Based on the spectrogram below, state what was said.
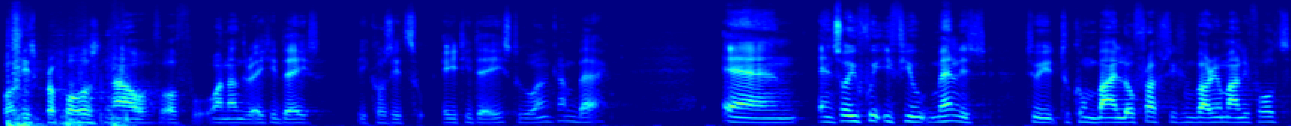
what is proposed now of, of 180 days because it's 80 days to go and come back. And, and so if, we, if you manage to, to combine low flux with invariant manifolds,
